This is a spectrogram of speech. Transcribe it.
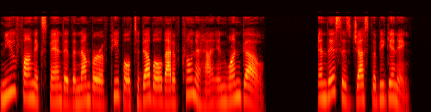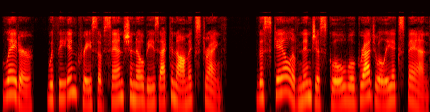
Mufeng expanded the number of people to double that of Konoha in one go. And this is just the beginning. Later, with the increase of San Shinobi's economic strength, the scale of ninja school will gradually expand.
